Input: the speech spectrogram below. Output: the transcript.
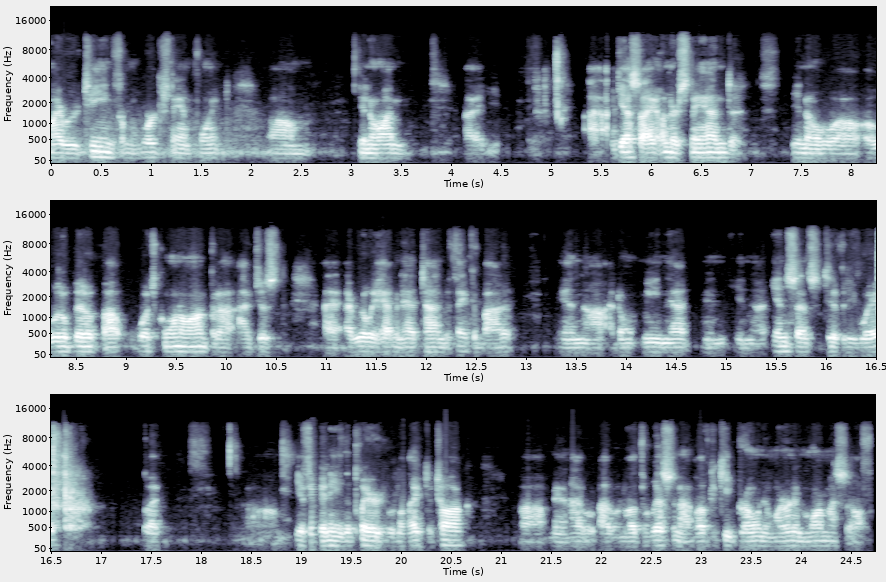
my routine from a work standpoint. Um, you know, I'm I I guess I understand you know uh, a little bit about what's going on, but I, I just I, I, really haven't had time to think about it, and uh, I don't mean that in in an insensitivity way. But um, if any of the players would like to talk, uh, man, I, I would love to listen. I'd love to keep growing and learning more myself.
